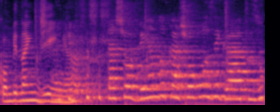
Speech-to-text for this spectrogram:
Combinandinho. Aqui. Tá chovendo cachorros e gatos. O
